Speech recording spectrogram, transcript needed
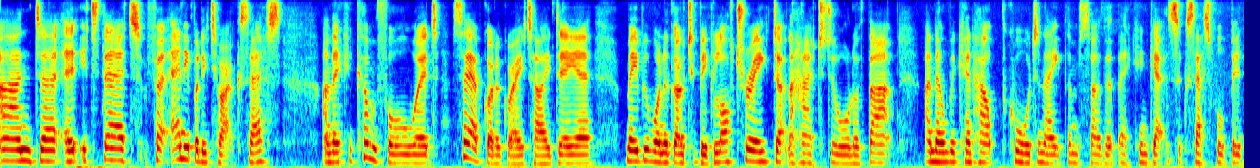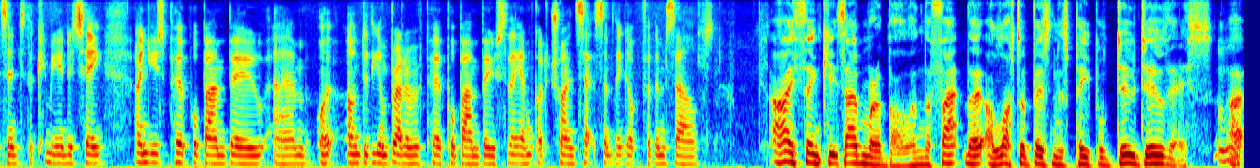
And uh, it's there for anybody to access and they can come forward, say, I've got a great idea, maybe want to go to big lottery, don't know how to do all of that, and then we can help coordinate them so that they can get successful bids into the community and use Purple Bamboo um, under the umbrella of Purple Bamboo so they haven't got to try and set something up for themselves. I think it's admirable, and the fact that a lot of business people do do this. Mm. Uh,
